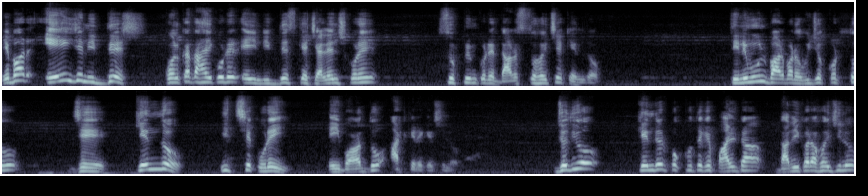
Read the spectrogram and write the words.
এবার এই যে নির্দেশ, কলকাতা হাইকোর্টের এই নির্দেশকে চ্যালেঞ্জ করে সুপ্রিম কোর্টের দ্বারস্থ হয়েছে কেন্দ্র। তৃণমূল বারবার অভিযোগ করত যে কেন্দ্র ইচ্ছে করেই এই বরাদ্দ আটকে রেখেছিল। যদিও কেন্দ্রের পক্ষ থেকে পাল্টা দাবি করা হয়েছিল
